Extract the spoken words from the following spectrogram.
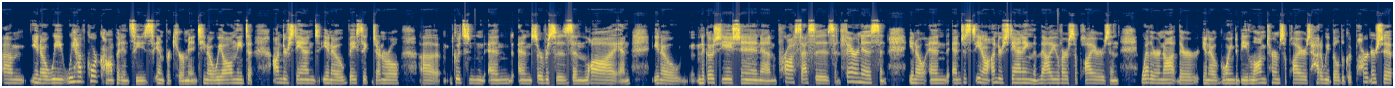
um, you know, we, we have core competencies in procurement. You know, we all need to understand, you know, basic general uh, goods and, and and services and law and you know negotiation and processes and fairness and you know and and just you know understanding the value of our suppliers and whether or not they're you know going to be long term suppliers. How do we build a good partnership?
